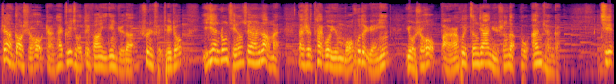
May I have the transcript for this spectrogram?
这样到时候展开追求，对方一定觉得顺水推舟。一见钟情虽然浪漫，但是太过于模糊的原因，有时候反而会增加女生的不安全感。七，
